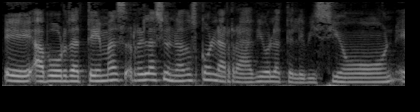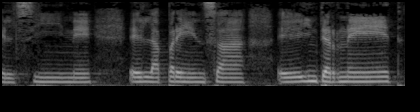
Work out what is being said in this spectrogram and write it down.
eh, aborda temas relacionados con la radio, la televisión, el cine, la prensa, Internet,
